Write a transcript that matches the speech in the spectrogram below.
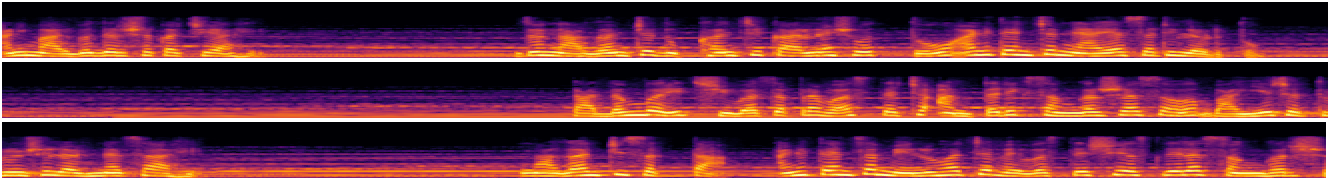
आणि मार्गदर्शकाची आहे. जो नागांच्या दुःखांची कारणे शोधतो आणि त्यांच्या न्यायासाठी लढतो. कादंबरीत शिवाचा प्रवास त्याच्या आंतरिक संघर्षासह बाह्य शत्रूंशी लढण्याचा आहे. नागांची सत्ता आणि त्यांचा मेलुहाच्या व्यवस्थेशी असलेला संघर्ष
